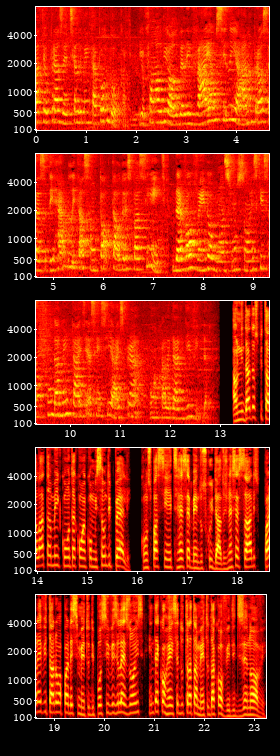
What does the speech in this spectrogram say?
voltar a ter o prazer de se alimentar por boca. E o fonoaudiólogo ele vai auxiliar no processo de reabilitação total desse paciente, devolvendo algumas funções que são fundamentais e essenciais para uma qualidade de vida. A unidade hospitalar também conta com a comissão de pele, com os pacientes recebendo os cuidados necessários para evitar o aparecimento de possíveis lesões em decorrência do tratamento da Covid-19.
